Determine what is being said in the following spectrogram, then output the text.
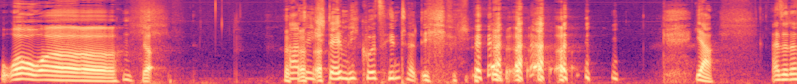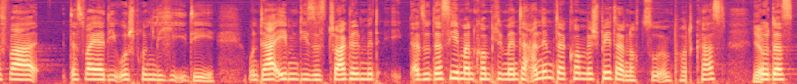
Wow, äh, ja. Warte, ich stelle mich kurz hinter dich. ja, also das war, das war ja die ursprüngliche Idee. Und da eben dieses Struggle mit, also dass jemand Komplimente annimmt, da kommen wir später noch zu im Podcast. Ja. Nur das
